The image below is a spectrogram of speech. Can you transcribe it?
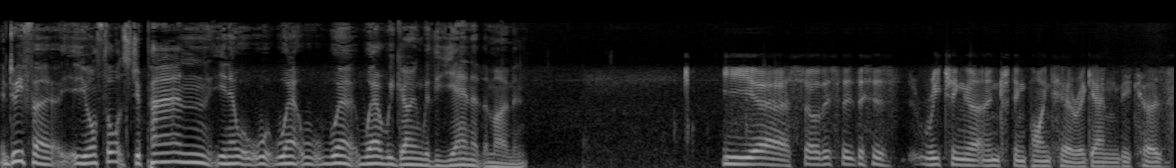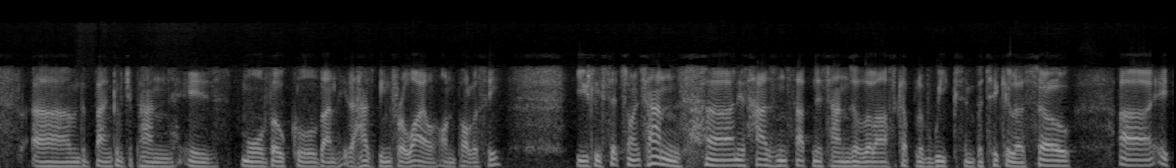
Dwyfor, your thoughts? Japan, you know, where, where, where are we going with the yen at the moment? Yeah, so this this is reaching an interesting point here again because um, the Bank of Japan is more vocal than it has been for a while on policy. Usually sits on its hands, uh, and it hasn't sat in its hands over the last couple of weeks in particular. So uh, it's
